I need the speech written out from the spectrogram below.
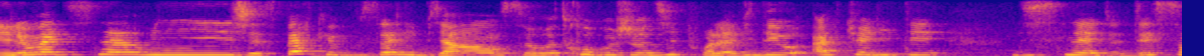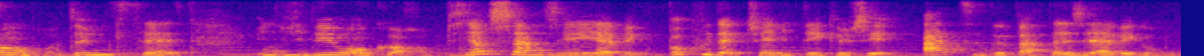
Hello ma Disney Army, j'espère que vous allez bien. On se retrouve aujourd'hui pour la vidéo actualité Disney de décembre 2016. Une vidéo encore bien chargée avec beaucoup d'actualités que j'ai hâte de partager avec vous.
